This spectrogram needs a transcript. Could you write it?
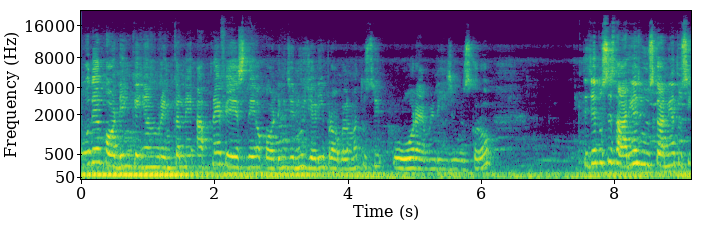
ਉਹਦੇ ਅਕੋਰਡਿੰਗ ਕਈਆਂ ਨੂੰ ਰਿੰਕਲ ਨੇ, ਆਪਣੇ ਫੇਸ ਦੇ ਅਕੋਰਡਿੰਗ ਜਿਹਨੂੰ ਜਿਹੜੀ ਪ੍ਰੋਬਲਮ ਆ, ਤੁਸੀਂ ਉਹ ਰੈਮਡੀਜ਼ ਯੂਜ਼ ਕਰੋ। ਤੇ ਜੇ ਤੁਸੀਂ ਸਾਰੀਆਂ ਯੂਜ਼ ਕਰਨੀਆਂ, ਤੁਸੀਂ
